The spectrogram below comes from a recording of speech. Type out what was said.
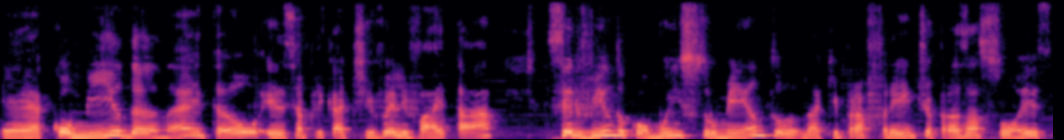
é, comida, né? Então esse aplicativo ele vai estar tá servindo como instrumento daqui para frente para as ações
